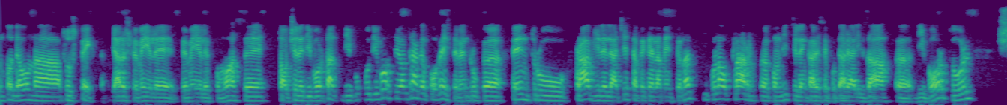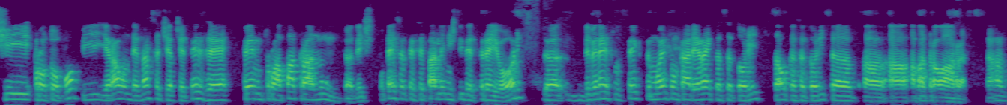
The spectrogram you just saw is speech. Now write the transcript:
întotdeauna suspectă. Iarăși, femeile, femeile frumoase sau cele divorțate. Cu divorțul e o întreagă poveste, pentru că pentru pravilele acestea pe care le-am menționat, stipulau clar condițiile în care se putea realiza divorțul și protopopii erau îndemnați să cerceteze pentru a patra nuntă. Deci puteai să te separi liniștit de trei ori, deveneai suspect în momentul în care erai căsătorit sau căsătorită a, a, a patra oară. Da?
